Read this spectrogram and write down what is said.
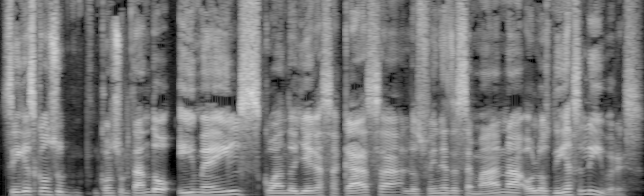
Sigues consultando emails cuando llegas a casa, los fines de semana o los días libres.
